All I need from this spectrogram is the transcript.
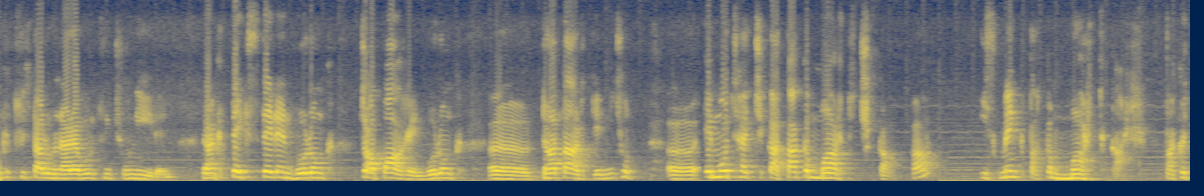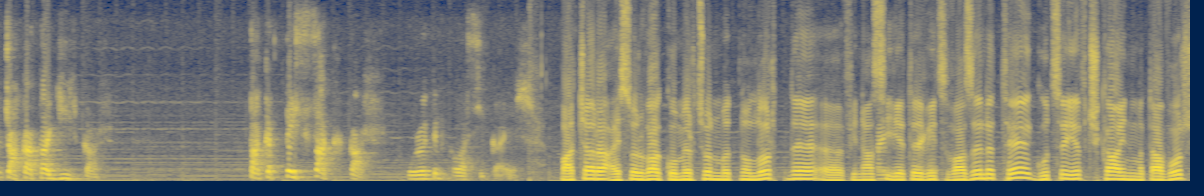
ինքը ցույց տալու հնարավորություն չունի իրեն։ Դրանք տեքստեր են, որոնք ճապաղ են, որոնք դատարկ են, ինչ որ էմոցիա չկա, տակը մարդ չկա, հա? Իսկ մենք տակը մարդ կար, տակը ճակատագիր կար։ Տակը տեսակ կար, որովհետև կլասիկա էր պատճառը այսօրվա կոմերցիոն մտնոլորտն է ֆինանսի յետևից վազելը, թե գուցե եւ չկա այն մտավոր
